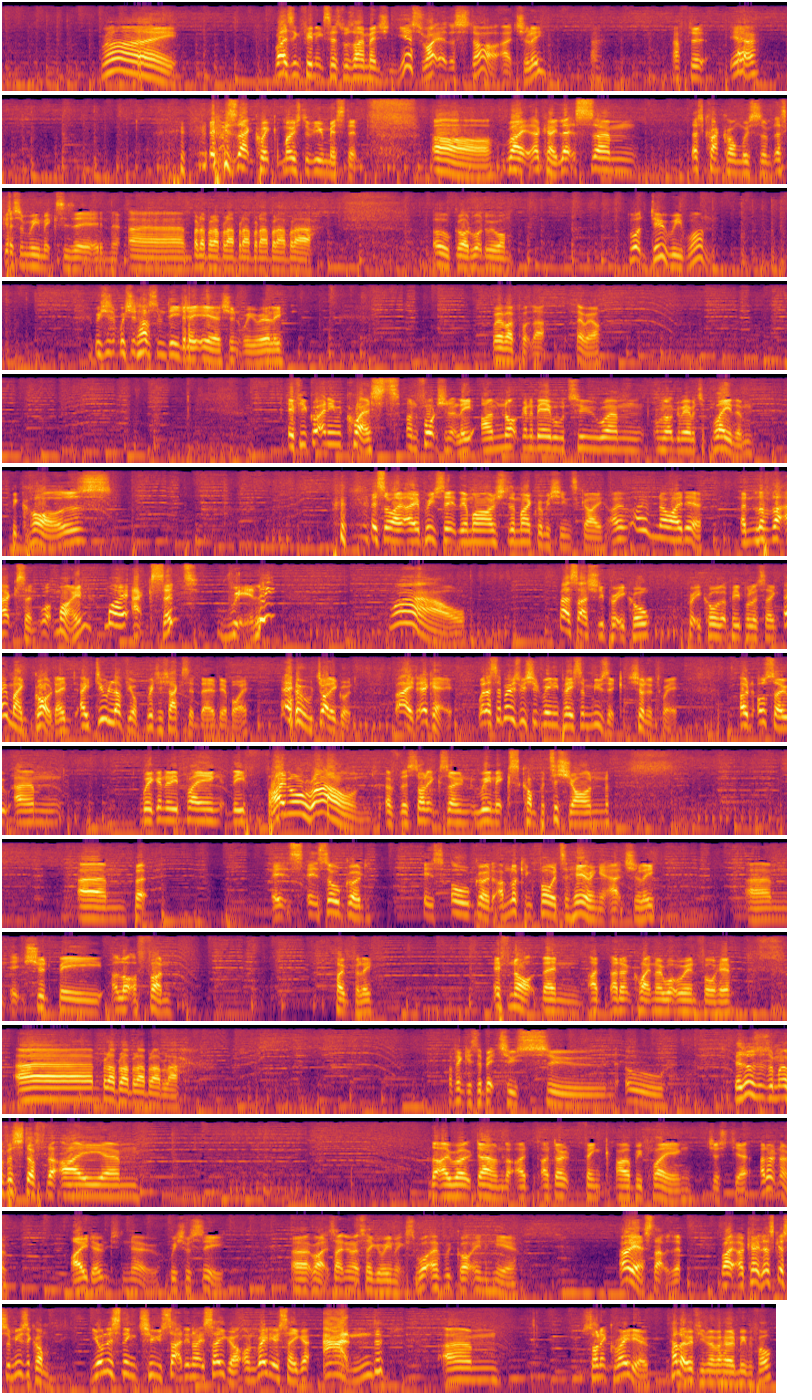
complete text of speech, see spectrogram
Right. Rising Phoenix says, was I mentioned? Yes, right at the start, actually. Uh, after, yeah. it was that quick, most of you missed it. Oh, right, okay, let's, um, let's crack on with some, let's get some remixes in. Um, blah, blah, blah, blah, blah, blah, blah. Oh god, what do we want? What do we want? We should, we should have some DJ ear, shouldn't we, really? Where have I put that? There we are. if you've got any requests, unfortunately, I'm not going to be able to. Um, I'm not going to be able to play them because it's alright. I appreciate the homage to the Micro Machines guy. I, I have no idea, and love that accent. What mine? My accent? Really? Wow. That's actually pretty cool. Pretty cool that people are saying, "Oh my god, I, I do love your British accent there, dear boy." Oh, jolly good. Right, okay. Well, I suppose we should really play some music, shouldn't we? And also, um, we're going to be playing the final round of the Sonic Zone Remix competition. Um, but It's it's all good. It's all good. I'm looking forward to hearing it actually. Um, it should be a lot of fun. Hopefully. If not, then I, I don't quite know what we're in for here. Um, blah blah blah blah blah. I think it's a bit too soon. Ooh. There's also some other stuff that I um, that I wrote down that I, I don't think I'll be playing just yet. I don't know. I don't know. We shall see. Uh, right, Saturday Night Sega Remix. What have we got in here? Oh yes, that was it. Right, okay, let's get some music on. You're listening to Saturday Night Sega on Radio Sega and um, Sonic Radio. Hello, if you've never heard me before.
